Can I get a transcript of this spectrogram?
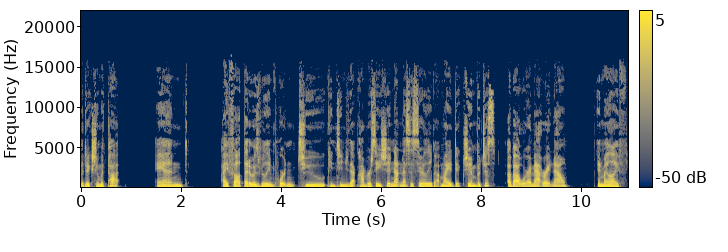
addiction with pot. And I felt that it was really important to continue that conversation, not necessarily about my addiction, but just about where I'm at right now in my life.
